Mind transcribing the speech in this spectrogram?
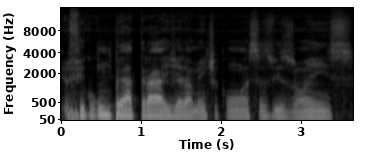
eu fico com um pé atrás, geralmente, com essas visões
